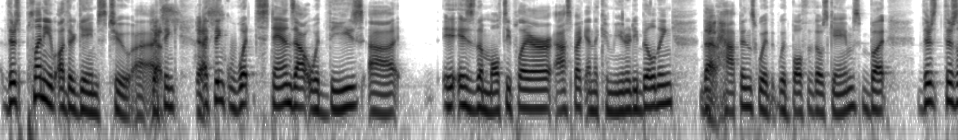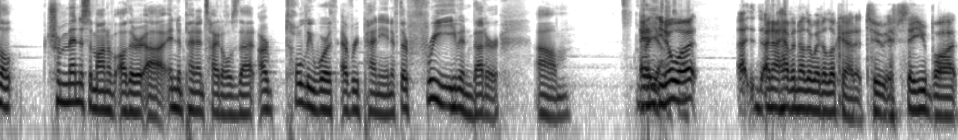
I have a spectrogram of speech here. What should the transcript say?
there's plenty of other games too. Uh, yes. I think yes. I think what stands out with these uh, is the multiplayer aspect and the community building that yeah. happens with with both of those games. But there's there's a tremendous amount of other uh, independent titles that are totally worth every penny, and if they're free, even better. Um, and yeah, you know so. what? Uh, and I have another way to look at it too. If say you bought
